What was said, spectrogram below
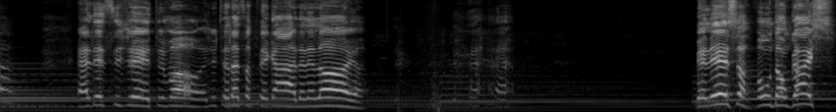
irmão. A gente é nessa pegada, aleluia. Beleza? Vamos dar um gás?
